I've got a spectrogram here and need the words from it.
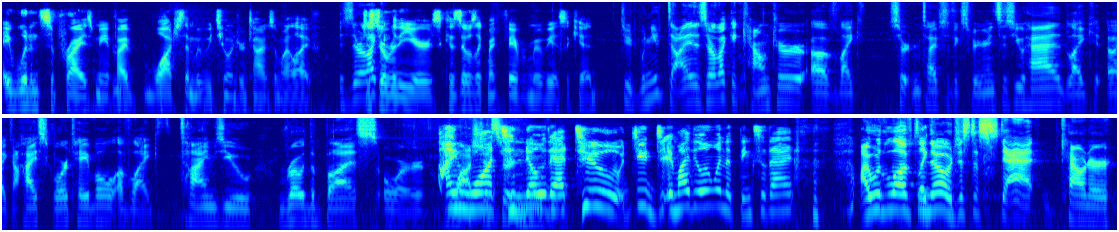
it wouldn't surprise me if I watched that movie 200 times in my life. Is there Just like over a, the years, because it was like my favorite movie as a kid. dude, when you die, is there like a counter of like certain types of experiences you had, like like a high score table of like times you rode the bus or I watched a want to know movie? that too. Dude, am I the only one that thinks of that? I would love to Like- know just a stat counter.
